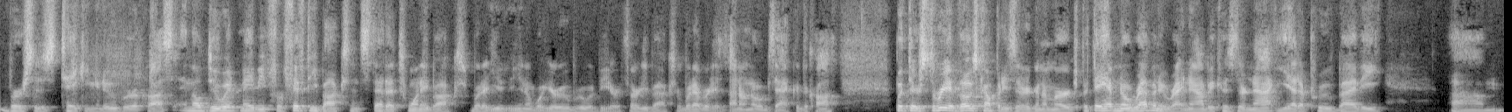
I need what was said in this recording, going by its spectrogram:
versus taking an Uber across, and they'll do it maybe for fifty bucks instead of twenty bucks. What you you know what your Uber would be, or thirty bucks, or whatever it is. I don't know exactly the cost, but there's three of those companies that are going to merge, but they have no revenue right now because they're not yet approved by the um,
